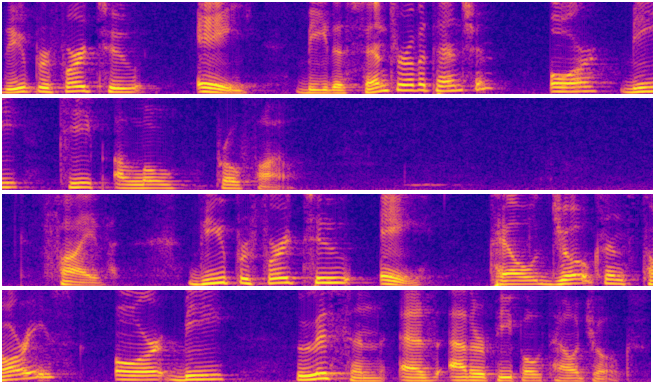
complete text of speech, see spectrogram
do you prefer to A be the center of attention or B keep a low profile? 5. Do you prefer to A tell jokes and stories or B listen as other people tell jokes?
